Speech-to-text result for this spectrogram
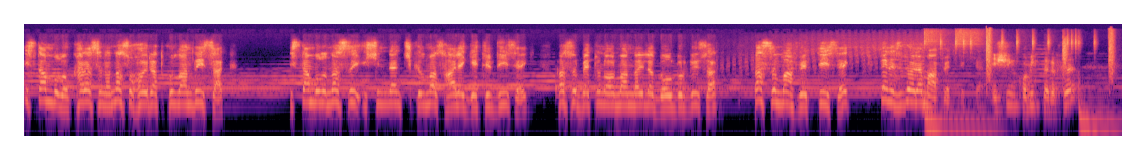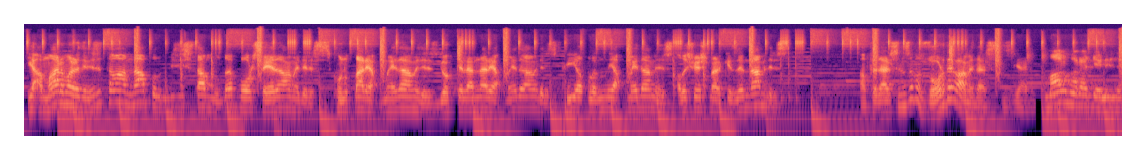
İstanbul'un karasına nasıl hoyrat kullandıysak, İstanbul'u nasıl işinden çıkılmaz hale getirdiysek, nasıl beton ormanlarıyla doldurduysak, nasıl mahvettiysek denizi de öyle mahvettik. Yani işin komik tarafı ya Marmara Denizi tamam ne yapalım biz İstanbul'da borsaya devam ederiz. Konutlar yapmaya devam ederiz. Gökdelenler yapmaya devam ederiz. Kıyı alanını yapmaya devam ederiz. Alışveriş merkezlerine devam ederiz. Affedersiniz ama zor devam edersiniz yani. Marmara Denizi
